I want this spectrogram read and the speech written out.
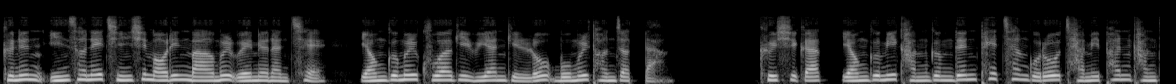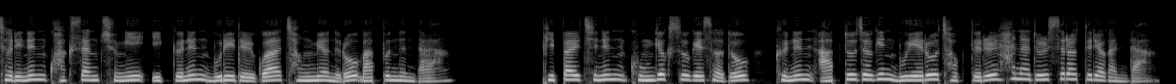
그는 인선의 진심 어린 마음을 외면한 채 연금을 구하기 위한 길로 몸을 던졌다. 그 시각 연금이 감금된 폐창고로 잠입한 강철이는 곽상충이 이끄는 무리들과 정면으로 맞붙는다. 빗발치는 공격 속에서도 그는 압도적인 무예로 적들을 하나둘 쓰러뜨려 간다.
